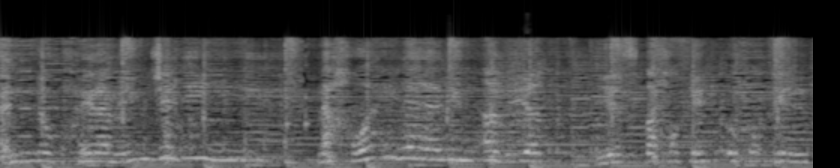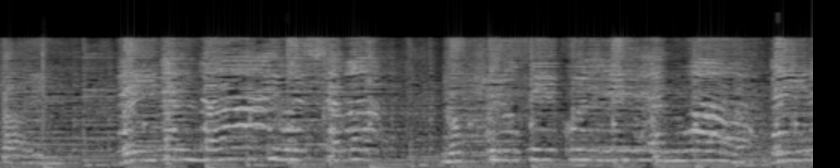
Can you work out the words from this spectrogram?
أن نبحر من جديد نحو هلال أبيض يسبح في الأفق البعيد. بين الماء والسماء نبحر في كل الأنواع بين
